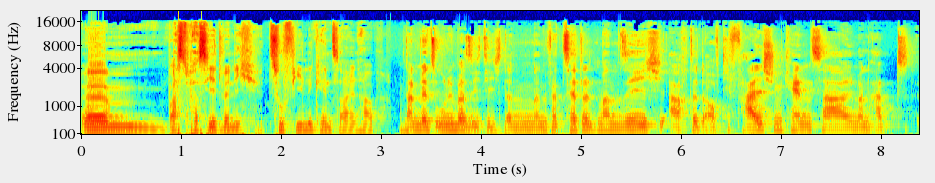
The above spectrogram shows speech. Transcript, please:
Ähm, was passiert, wenn ich zu viele Kennzahlen habe? Dann wird es unübersichtlich. Dann, dann verzettelt man sich, achtet auf die falschen Kennzahlen, man hat äh,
